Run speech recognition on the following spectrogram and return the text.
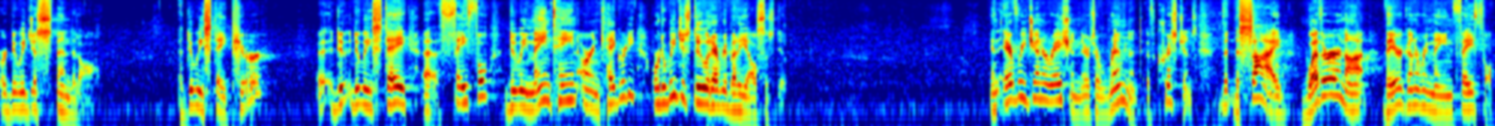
or do we just spend it all? Uh, do we stay pure? Uh, do, do we stay uh, faithful? Do we maintain our integrity? Or do we just do what everybody else is doing? In every generation, there's a remnant of Christians that decide whether or not they are going to remain faithful,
